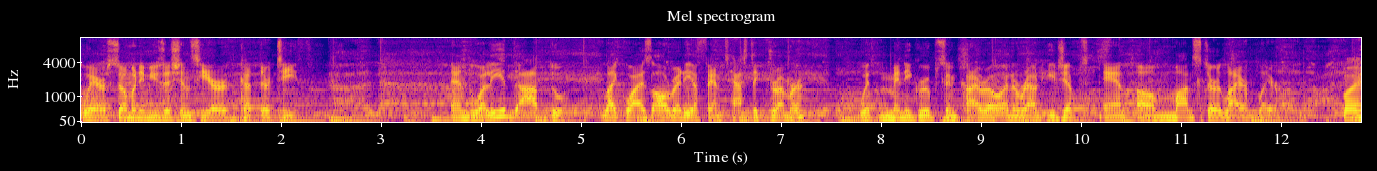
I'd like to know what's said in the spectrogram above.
where so many musicians here cut their teeth. And Walid Abdu, likewise already a fantastic drummer, with many groups in Cairo and around Egypt, and a monster lyre player. My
